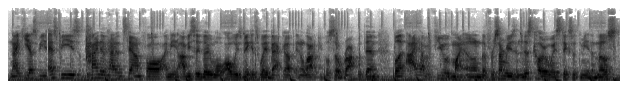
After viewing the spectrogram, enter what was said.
Nike SBs. SBs kind of had its downfall. I mean, obviously they will always make its way back up and a lot of people still rock with them, but I have a few of my own, but for some reason this colorway sticks with me the most.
